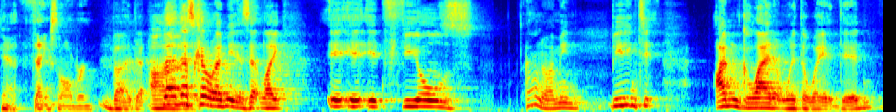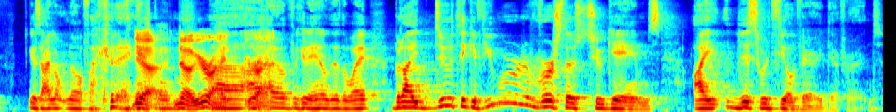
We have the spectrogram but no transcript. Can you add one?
Yeah, thanks, Auburn. But uh, that, that's kind of what I mean. Is that like it, it, it feels? I don't know. I mean, beating. T- I'm glad it went the way it did because I don't know if I could have. Yeah, handled, no, you're right, uh, you're I- right. I don't know if we could have handled it the other way. But I do think if you were to reverse those two games, I this would feel very different.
